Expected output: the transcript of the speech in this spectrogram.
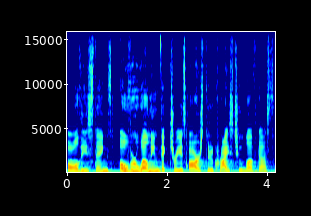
all these things, overwhelming victory is ours through Christ who loved us.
